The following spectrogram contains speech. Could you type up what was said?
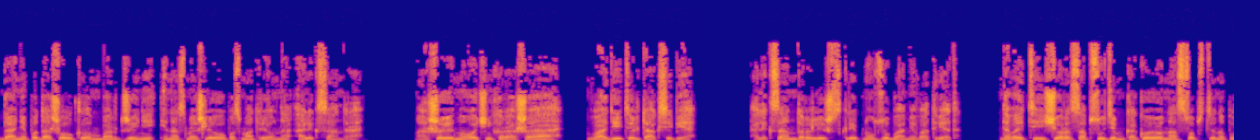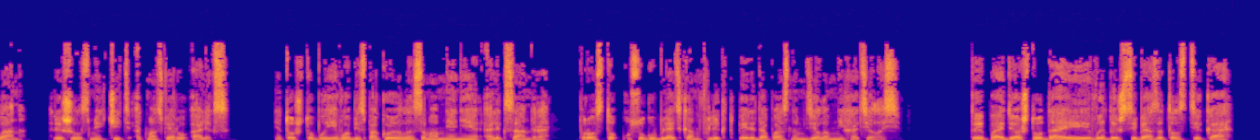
Даня подошел к Ламборджини и насмешливо посмотрел на Александра. «Машина очень хороша, водитель так себе». Александр лишь скрипнул зубами в ответ. «Давайте еще раз обсудим, какой у нас, собственно, план», — решил смягчить атмосферу Алекс. Не то чтобы его беспокоило самомнение Александра, Просто усугублять конфликт перед опасным делом не хотелось. Ты пойдешь туда и выдашь себя за толстяка.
